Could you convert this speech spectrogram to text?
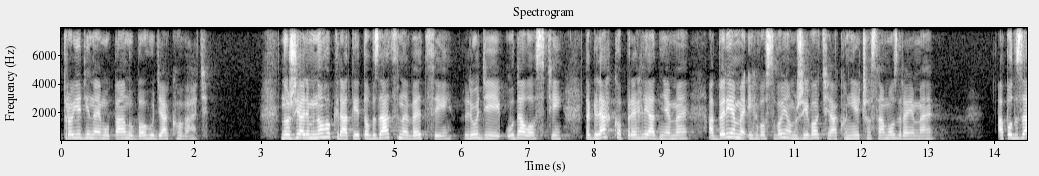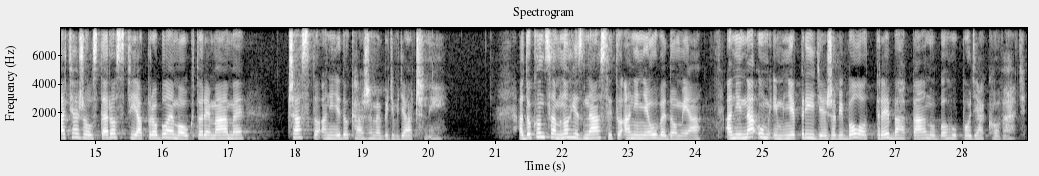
trojedinému Pánu Bohu ďakovať. No žiaľ, mnohokrát tieto vzácne veci, ľudí, udalosti, tak ľahko prehliadneme a berieme ich vo svojom živote ako niečo samozrejme. A pod záťažou starostí a problémov, ktoré máme, často ani nedokážeme byť vďační. A dokonca mnohí z nás si to ani neuvedomia. Ani na um im nepríde, že by bolo treba Pánu Bohu poďakovať.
